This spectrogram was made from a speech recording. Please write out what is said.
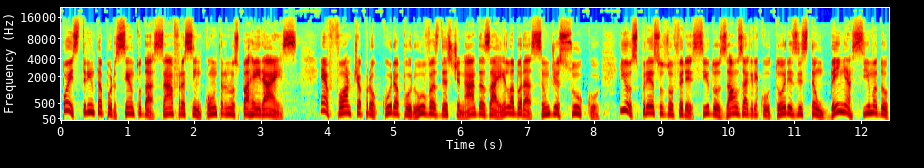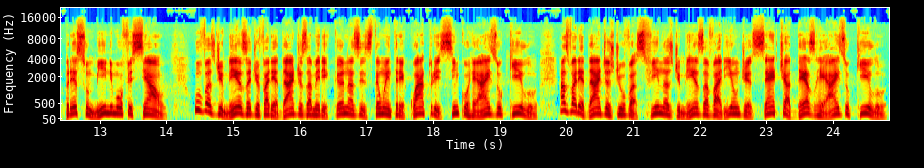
pois 30% da safra se encontra nos parreirais. É forte a procura por uvas destinadas à elaboração de suco, e os preços oferecidos aos agricultores estão bem acima do preço mínimo oficial. Uvas de mesa de variedades americanas estão entre R$ 4 e 5 reais o quilo. As variedades de uvas finas de mesa variam de R$ 7 a 10 reais o quilo.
